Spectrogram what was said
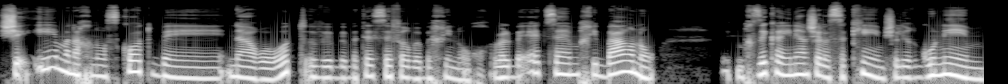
שאם אנחנו עוסקות בנערות ובבתי ספר ובחינוך, אבל בעצם חיברנו את מחזיק העניין של עסקים, של ארגונים,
